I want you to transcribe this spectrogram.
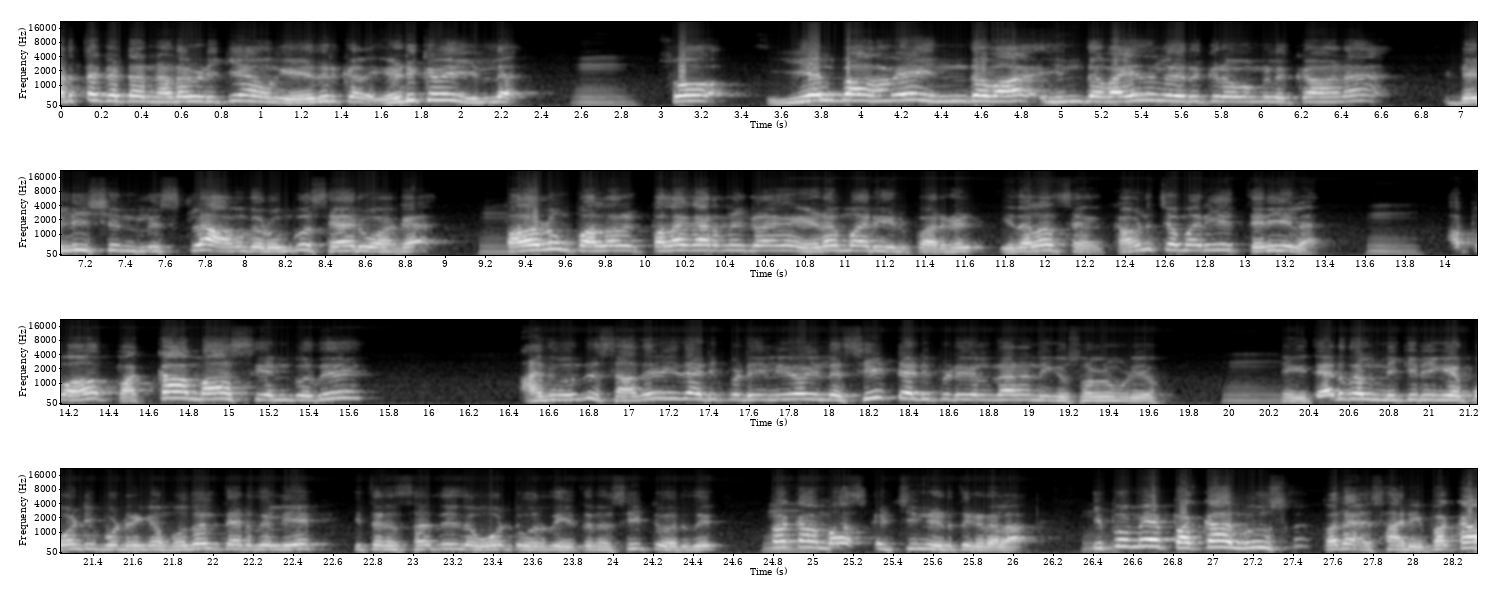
அடுத்த கட்ட நடவடிக்கையை அவங்க எதிர்க்க எடுக்கவே இல்லை. சோ இயல்பாகவே இந்த இந்த வயதுல இருக்கிறவங்களுக்கான டெலிஷன் லிஸ்ட்ல அவங்க ரொம்ப சேருவாங்க. பலரும் பல பல காரணங்களாக இடம் மாறி இருப்பார்கள். இதெல்லாம் கவனிச்ச மாதிரியே தெரியல. அப்போ பக்கா மாஸ் என்பது அது வந்து சதவீத அடிப்படையிலயோ இல்ல சீட் அடிப்படையில் தானே நீங்க சொல்ல முடியும். நீங்க தேர்தல் நிக்கிறீங்க போட்டி போடுறீங்க முதல் தேர்தலிலேயே இத்தனை சதவீத ஓட்டு வருது இத்தனை சீட் வருது. பக்கா மாஸ் கட்சின்னு எடுத்துக்கிடலாம். இப்பவுமே பக்கா லூஸ் சாரி பக்கா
